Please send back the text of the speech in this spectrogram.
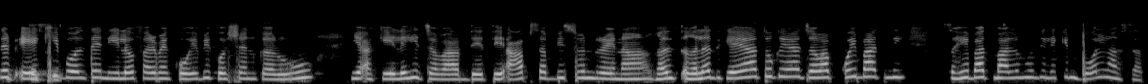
सिर्फ़ एक ही। बोलते नीलोफर में कोई भी क्वेश्चन करूँ ये अकेले ही जवाब देते आप सब भी सुन रहे ना गलत गलत गया तो गया जवाब कोई बात नहीं सही बात मालूम होती लेकिन बोलना सब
